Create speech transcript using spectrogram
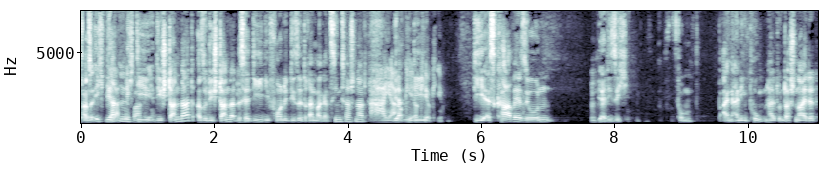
Also äh, ich, wir hatten nicht die, die Standard, also die Standard ist ja die, die vorne diese drei Magazintaschen hat. Ah ja, wir okay, die, okay, okay. Die SK-Version, Mhm. ja, die sich vom an einigen Punkten halt unterschneidet.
